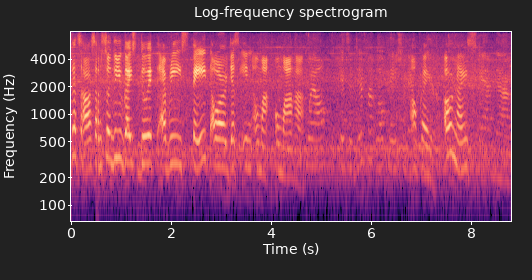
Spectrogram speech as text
that's awesome. So do you guys do it every state or just in Oma- Omaha? Well, it's a different location every Okay. year. Oh nice. And um,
